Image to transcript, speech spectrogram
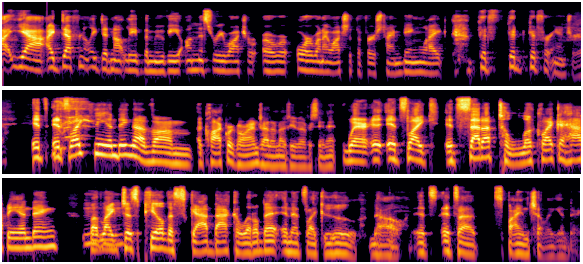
uh, yeah, I definitely did not leave the movie on this rewatch or, or or when I watched it the first time, being like, good, good, good for Andrew. It's it's like the ending of um a Clockwork Orange. I don't know if you've ever seen it, where it, it's like it's set up to look like a happy ending, but like Mhm. just peel the scab back a little bit, and it's like, ooh, no, it's it's a spine chilling ending.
